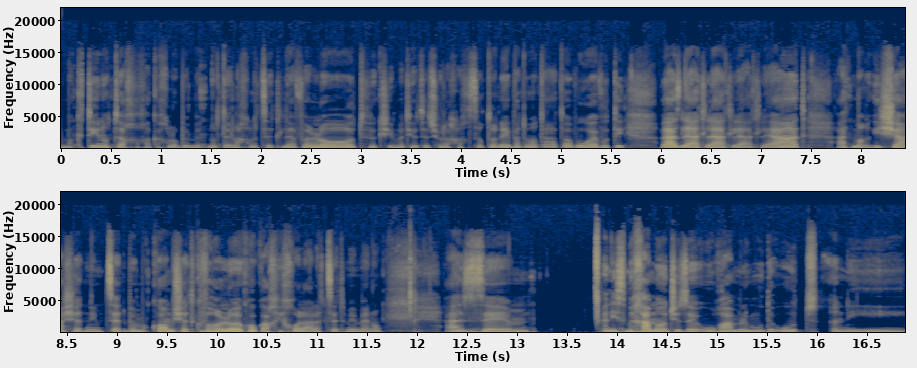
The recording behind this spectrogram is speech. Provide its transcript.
מקטין אותך, אחר כך לא באמת נותן לך לצאת לבלות, וכשאם את יוצאת שולח לך סרטונים, ואת אומרת, אה, טוב, הוא אוהב אותי. ואז לאט, לאט, לאט, לאט, את מרגישה שאת נמצאת במקום שאת כבר לא כל כך יכולה לצאת ממנו. אז... אה, אני שמחה מאוד שזה הורם למודעות. אני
